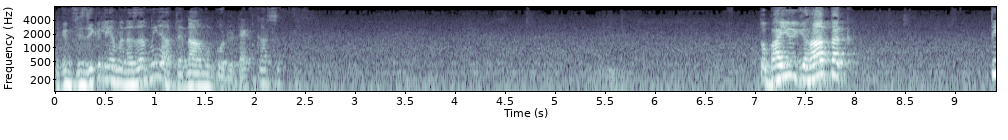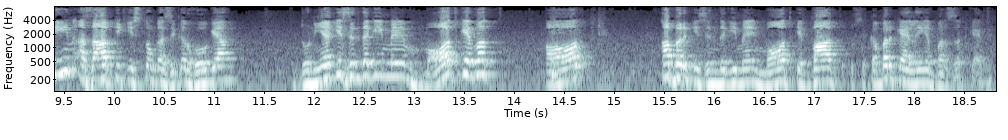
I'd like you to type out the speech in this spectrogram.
لیکن فزیکلی ہمیں نظر نہیں آتے، نہ ہم ان کو ڈیٹیکٹ کر سکتے۔ تو بھائیو یہاں تک تین عذاب کی قسطوں کا ذکر ہو گیا، دنیا کی زندگی میں موت کے وقت اور قبر کی زندگی میں موت کے بعد، اسے قبر کہہ لیں یا برزت کہہ لیں۔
